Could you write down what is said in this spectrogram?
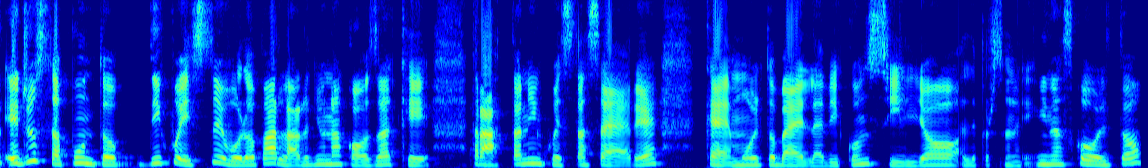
E giusto appunto di questo io volevo parlare di una cosa che trattano in questa serie, che è molto bella e vi consiglio alle persone in ascolto,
